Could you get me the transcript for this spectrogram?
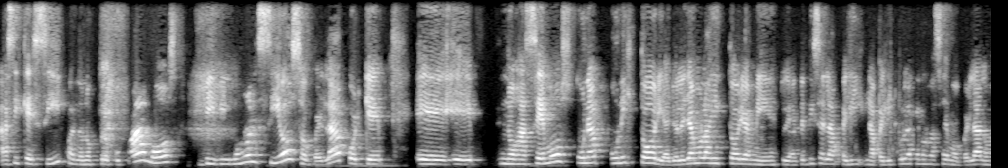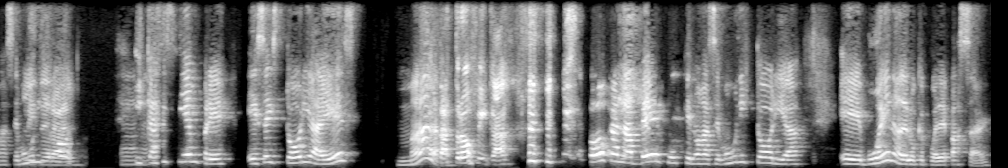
Así que sí, cuando nos preocupamos, vivimos ansiosos, ¿verdad? Porque eh, eh, nos hacemos una, una, historia, yo le llamo las historias, mis estudiantes dicen la, la película que nos hacemos, ¿verdad? Nos hacemos Literal. una historia. Y casi siempre esa historia es mala. Catastrófica. Pocas las veces que nos hacemos una historia eh, buena de lo que puede pasar.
